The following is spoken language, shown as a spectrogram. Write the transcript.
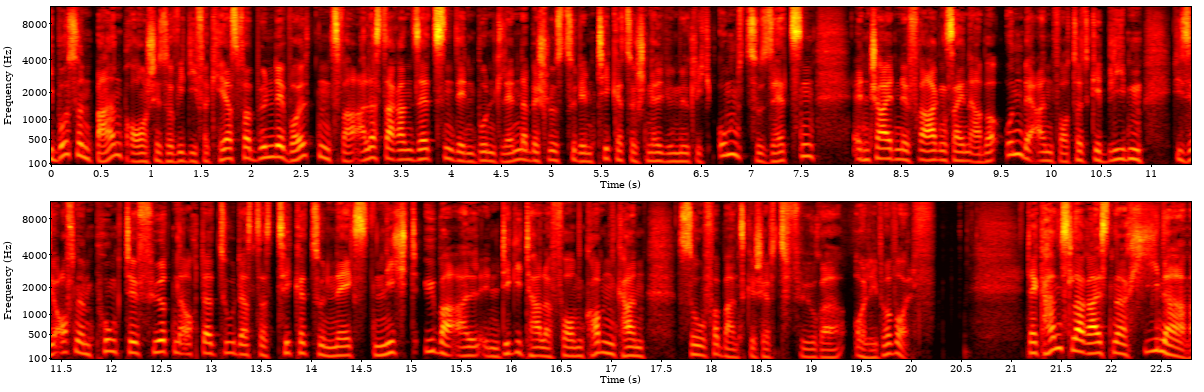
Die Bus- und Bahnbranche sowie die Verkehrsverbünde wollten zwar alles daran setzen, den Bund-Länder-Beschluss zu dem Ticket so schnell wie möglich umzusetzen. Entscheidende Fragen seien aber unbeantwortet geblieben. Diese offenen Punkte führten auch dazu, dass das Ticket zunächst nicht überall in digitaler Form kommt kommen kann, so Verbandsgeschäftsführer Oliver Wolf. Der Kanzler reist nach China,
